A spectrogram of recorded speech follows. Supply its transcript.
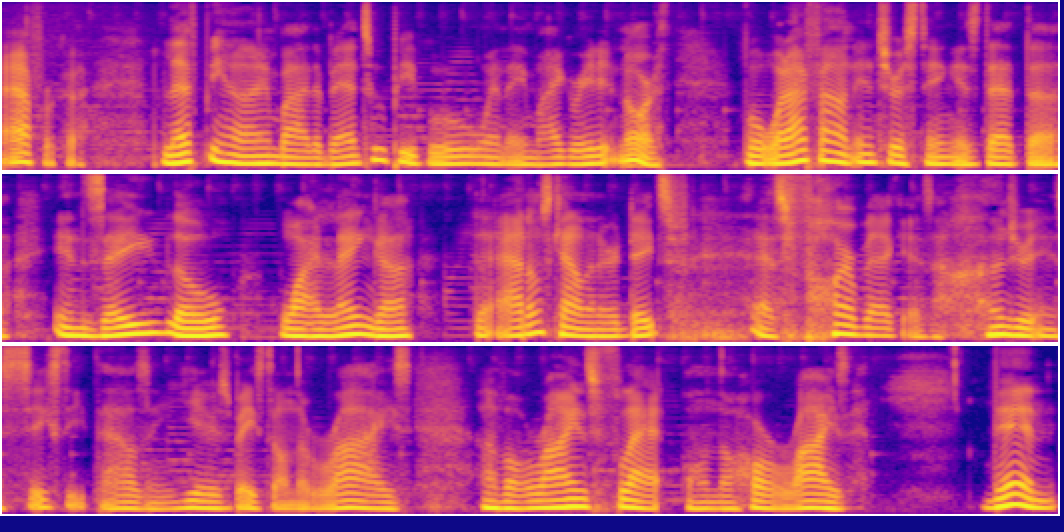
Africa left behind by the Bantu people when they migrated north. But what I found interesting is that the Inzalo y'Langa, the Adams calendar, dates as far back as 160,000 years based on the rise of Orion's flat on the horizon. Then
